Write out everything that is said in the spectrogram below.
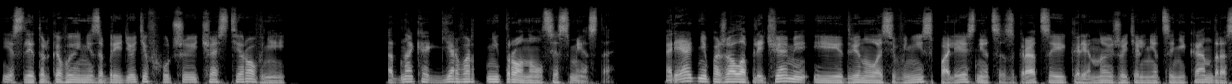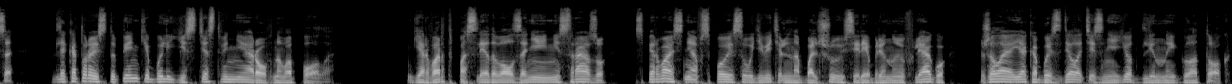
если только вы не забредете в худшие части ровней. Однако Гервард не тронулся с места. Рядни пожала плечами и двинулась вниз по лестнице с грацией коренной жительницы Никандроса, для которой ступеньки были естественнее ровного пола. Гервард последовал за ней не сразу, сперва сняв с пояса удивительно большую серебряную флягу, желая якобы сделать из нее длинный глоток.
